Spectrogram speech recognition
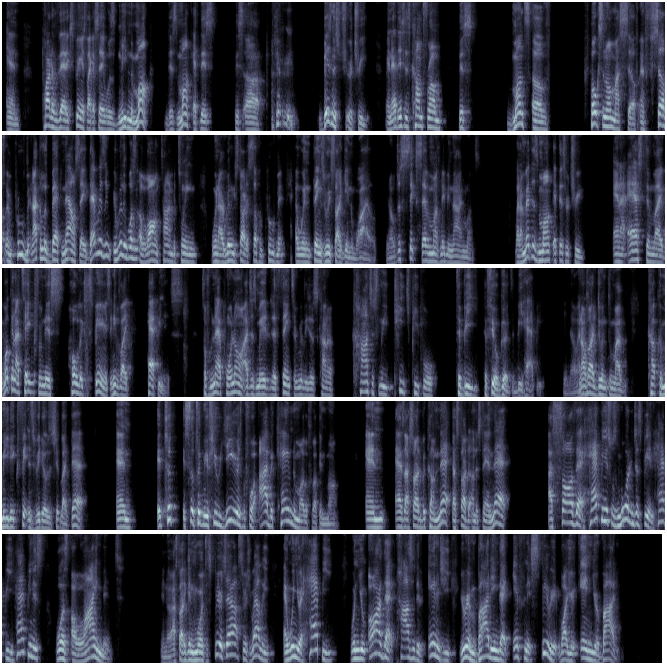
And part of that experience, like I said, was meeting the monk, this monk at this, this uh business retreat. And that this has come from this months of focusing on myself and self-improvement. And I can look back now and say that really, it really wasn't a long time between when I really started self-improvement and when things really started getting wild, you know, just six, seven months, maybe nine months. But I met this monk at this retreat and I asked him, like, what can I take from this whole experience? And he was like, happiness. So from that point on, I just made it a thing to really just kind of consciously teach people to be, to feel good, to be happy, you know. And I was already doing through my comedic fitness videos and shit like that. And it took, it still took me a few years before I became the motherfucking monk. And as I started to become that, I started to understand that. I saw that happiness was more than just being happy. Happiness was alignment. You know, I started getting more into spirituality, spirituality. And when you're happy, when you are that positive energy, you're embodying that infinite spirit while you're in your body.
